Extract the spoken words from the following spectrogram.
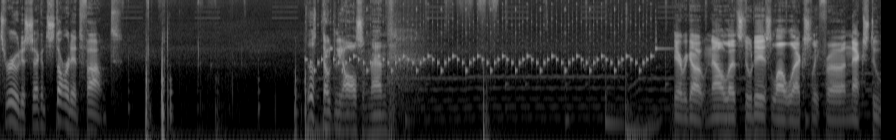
True, the second star that found. That's totally awesome, man. There we go. Now let's do this level actually for uh, next two.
